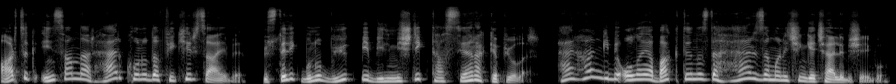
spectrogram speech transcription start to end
artık insanlar her konuda fikir sahibi. Üstelik bunu büyük bir bilmişlik taslayarak yapıyorlar. Herhangi bir olaya baktığınızda her zaman için geçerli bir şey bu.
